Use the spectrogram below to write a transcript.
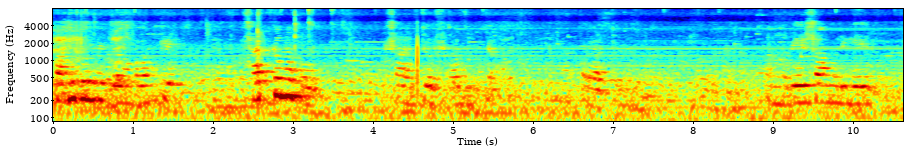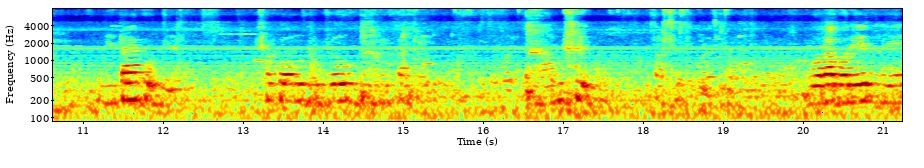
পানিবন্দির জনগণকে সাধ্যমতো সাহায্য সহযোগিতা করার জন্য নেতা কর্মীরা সকল দুর্যোগ দুর্বিপাকে মানুষের পাশে থেকেছিল বরাবরের ন্যায়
